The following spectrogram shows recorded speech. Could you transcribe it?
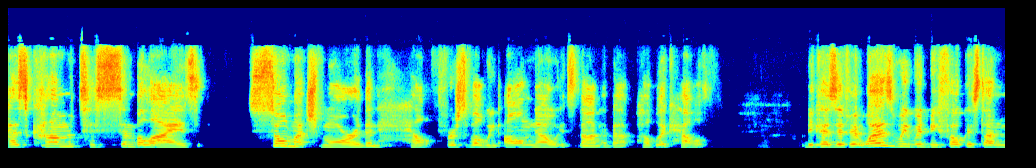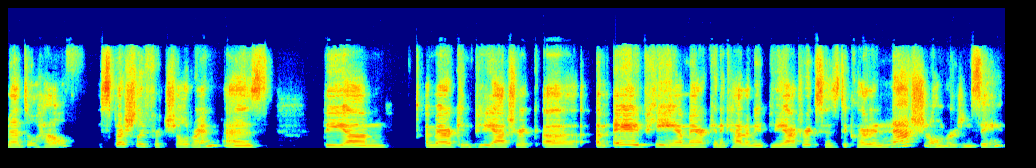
has come to symbolize so much more than health. First of all, we all know it's not about public health, because if it was, we would be focused on mental health, especially for children, as the um, American Pediatric, uh, AAP, American Academy of Pediatrics, has declared a national emergency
